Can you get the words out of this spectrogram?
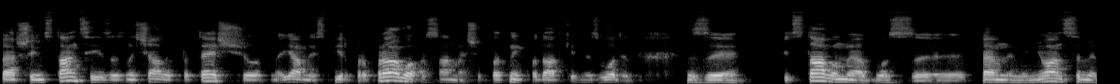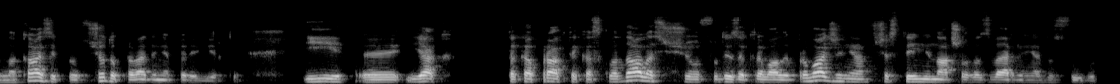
першої інстанції зазначали про те, що наявний спір про право, а саме, що платник податків не згоден з підставами або з е, певними нюансами в наказі щодо проведення перевірки. І е, як така практика складалась, що суди закривали провадження в частині нашого звернення до суду,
